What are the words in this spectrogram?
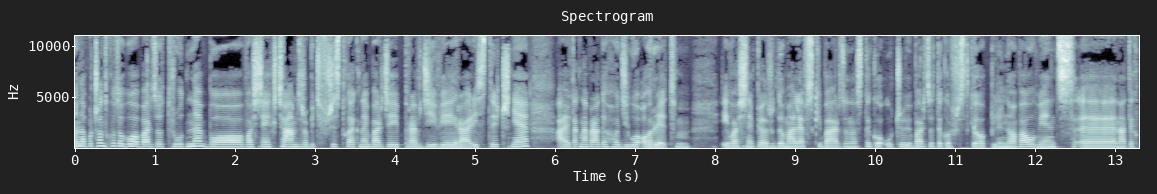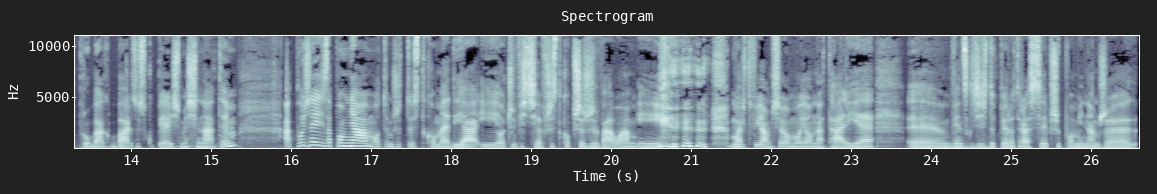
No na początku to było bardzo trudne, bo właśnie chciałam zrobić wszystko jak najbardziej prawdziwie i realistycznie, ale tak naprawdę chodziło o rytm. I właśnie Piotr Domalewski bardzo nas tego uczył i bardzo tego wszystkiego pilnował, więc e, na tych próbach bardzo skupialiśmy się na tym. A później zapomniałam o tym, że to jest komedia i oczywiście wszystko przeżywałam i martwiłam się o moją Natalię, y, więc gdzieś dopiero teraz sobie przypominam, że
